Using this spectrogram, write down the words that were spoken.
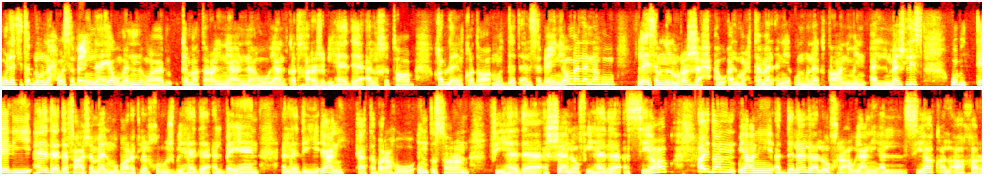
والتي تبلغ نحو 70 يوما. وكما ترين أنه يعني قد خرج بهذا الخطاب قبل انقضاء مدة ال 70 يوما لأنه ليس من المرجح أو المحتمل أن يكون هناك طعن من المجلس. وبالتالي هذا دفع جمال مبارك للخروج بهذا البيان الذي يعني اعتبره انتصارا في هذا الشأن أو في هذا السياق. السياق. أيضا يعني الدلالة الأخرى أو يعني السياق الآخر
